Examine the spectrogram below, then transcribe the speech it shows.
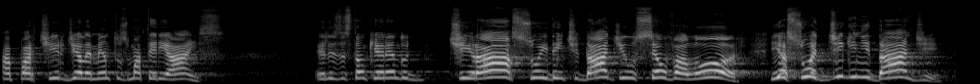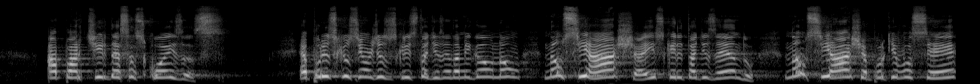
a partir de elementos materiais. Eles estão querendo tirar a sua identidade, o seu valor e a sua dignidade a partir dessas coisas. É por isso que o Senhor Jesus Cristo está dizendo, amigão, não, não se acha, é isso que ele está dizendo. Não se acha porque você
